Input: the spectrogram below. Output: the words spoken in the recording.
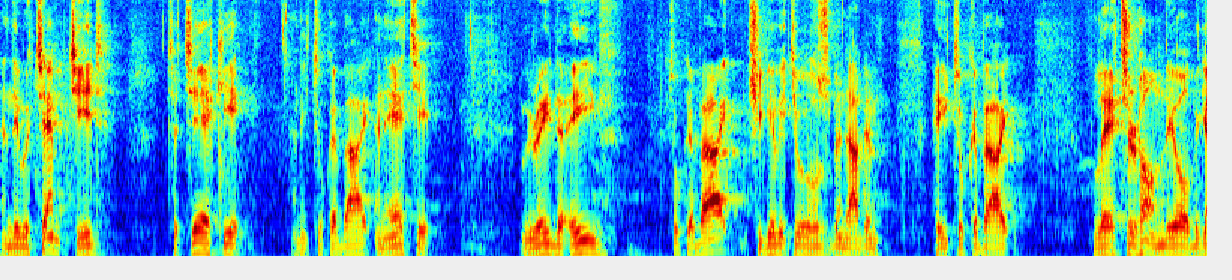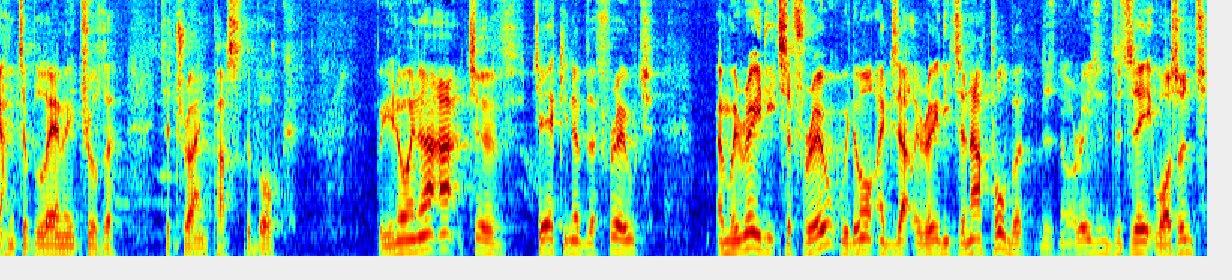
and they were tempted to take it, and he took a bite and ate it. We read that Eve took a bite, she gave it to her husband Adam, he took a bite. Later on, they all began to blame each other to try and pass the book. But you know, in that act of taking of the fruit, and we read it's a fruit, we don't exactly read it's an apple, but there's no reason to say it wasn't.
